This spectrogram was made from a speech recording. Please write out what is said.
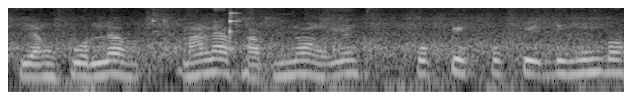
เสียงฝนแล้ว มาแล้วค่ะพี่น้องเอ้ยปกเปียกปกเปียกได้ยินบ่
